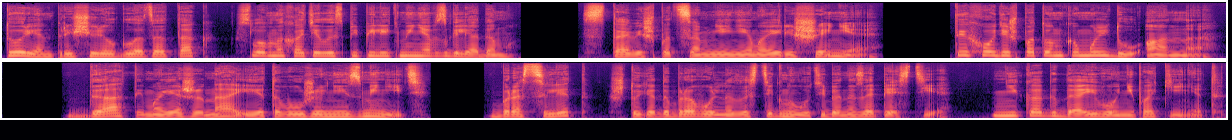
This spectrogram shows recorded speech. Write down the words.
Ториан прищурил глаза так, словно хотел испепелить меня взглядом. «Ставишь под сомнение мои решения? Ты ходишь по тонкому льду, Анна. Да, ты моя жена, и этого уже не изменить. Браслет, что я добровольно застегнул у тебя на запястье, никогда его не покинет.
